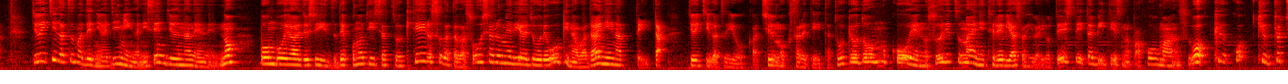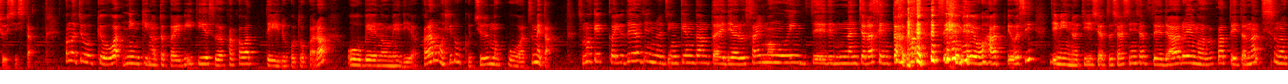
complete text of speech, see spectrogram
11月までには自民が2017年のボンボヤージュシリーズでこの T シャツを着ている姿がソーシャルメディア上で大きな話題になっていた。11月8日注目されていた東京ドーム公演の数日前にテレビ朝日は予定していた BTS のパフォーマンスを急遽急遽中止した。この状況は人気の高い BTS が関わっていることから欧米のメディアからも広く注目を集めた。その結果ユダヤ人の人権団体であるサイモン・ウィンゼーなんちゃらセンターが 声明を発表し自民の T シャツ写真撮影で RM がかかっていたナチスの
